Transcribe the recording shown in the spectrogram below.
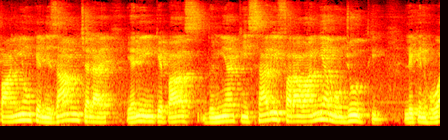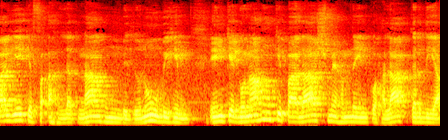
پانیوں کے نظام چلائے یعنی ان کے پاس دنیا کی ساری فراوانیاں موجود تھی، لیکن ہوا یہ کہ فَأَهْلَقْنَاهُمْ بِذُنُوبِهِمْ ان کے گناہوں کی پاداش میں ہم نے ان کو ہلاک کر دیا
